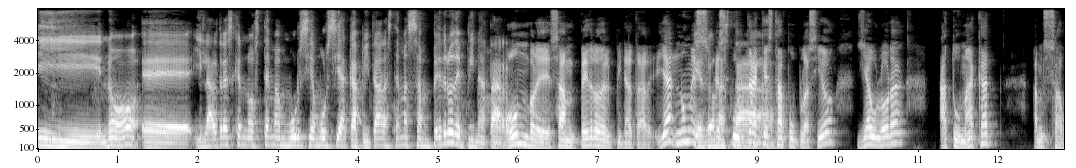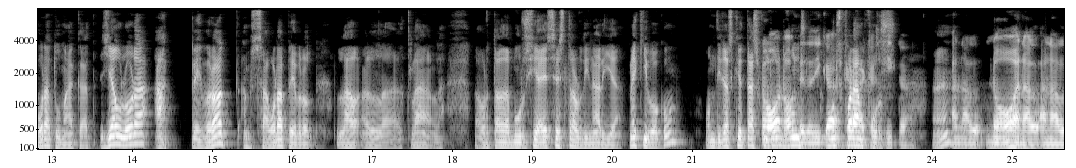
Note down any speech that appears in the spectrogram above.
I no, eh, i l'altre és que no estem a Múrcia, Múrcia capital, estem a Sant Pedro de Pinatar. Hombre, Sant Pedro del Pinatar. Ja només És on escoltar està- aquesta població ja olora a tomàquet amb sabor a tomàquet. Ja olora a pebrot amb sabor a pebrot. La, la, clar, la, la horta de Múrcia és extraordinària. M'equivoco? O em diràs que t'has No, fotut no, uns, t'he de dir que, uns que, que frankfurts? sí, que Eh? en el, no, en el, en el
